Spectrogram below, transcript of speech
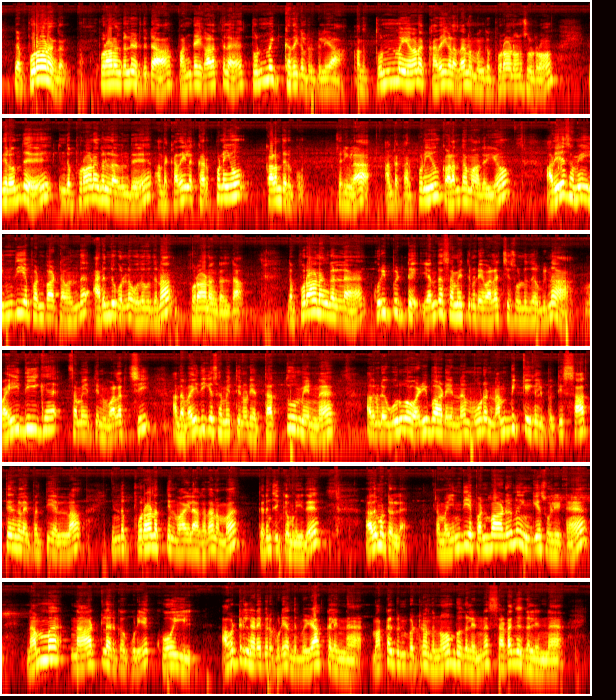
இந்த புராணங்கள். புராணங்கள்னு எடுத்துட்டா பண்டைய காலத்தில் தொன்மை கதைகள் இருக்கு இல்லையா? அந்த தொன்மையான கதைகளை தான் நம்ம இங்கே புராணம்னு சொல்கிறோம் இதில் வந்து இந்த புராணங்களில் வந்து அந்த கதையில் கற்பனையும் கலந்துருக்கும். சரிங்களா? அந்த கற்பனையும் கலந்த மாதிரியும் அதே சமயம் இந்திய பண்பாட்டை வந்து அறிந்து கொள்ள உதவுதுன்னா புராணங்கள் தான். இந்த புராணங்களில் குறிப்பிட்டு எந்த சமயத்தினுடைய வளர்ச்சி சொல்லுது அப்படின்னா வைதீக சமயத்தின் வளர்ச்சி அந்த வைதிக சமயத்தினுடைய தத்துவம் என்ன அதனுடைய உருவ வழிபாடு என்ன மூட நம்பிக்கைகளை பற்றி சாத்தியங்களை பற்றி எல்லாம் இந்த புராணத்தின் வாயிலாக தான் நம்ம தெரிஞ்சிக்க முடியுது. அது மட்டும் இல்லை நம்ம இந்திய பண்பாடுன்னு இங்கேயே சொல்லிட்டேன் நம்ம நாட்டில் இருக்கக்கூடிய கோயில் அவற்றில் நடைபெறக்கூடிய அந்த விழாக்கள் என்ன? மக்கள் பின்பற்றும் அந்த நோன்புகள் என்ன? சடங்குகள் என்ன?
